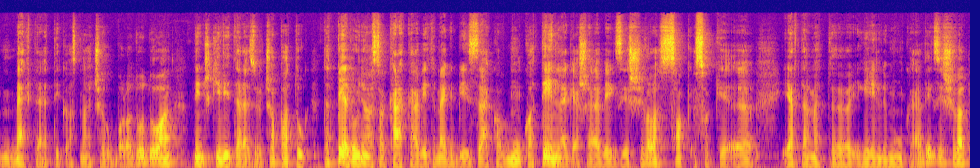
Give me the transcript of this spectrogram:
megtehetik azt nagyságukból adódóan, nincs kivitelező csapatuk, tehát például ugyanazt a KKV-t megbízzák a munka tényleges elvégzésével, a szak, szak értelmet igénylő munka elvégzésével,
